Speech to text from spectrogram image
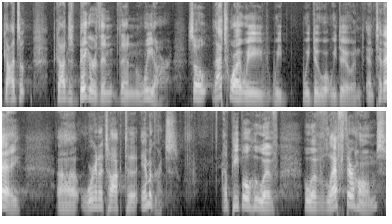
God's, God's bigger than, than we are. So that's why we, we, we do what we do. And, and today, uh, we're going to talk to immigrants, and people who have, who have left their homes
